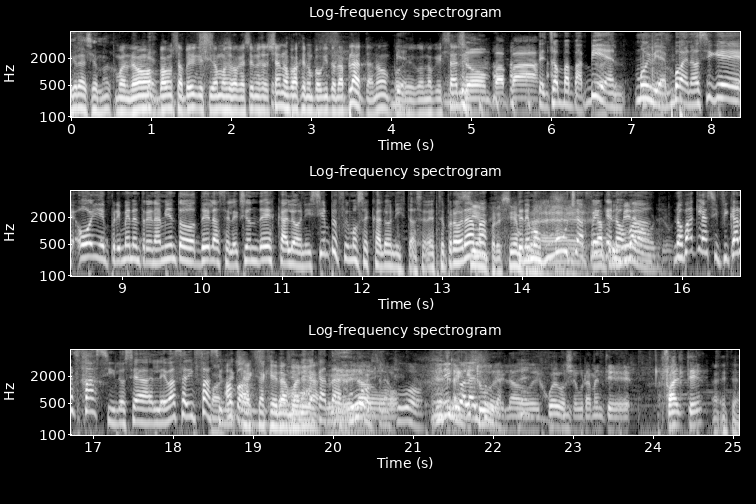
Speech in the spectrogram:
Gracias, Majo. Bueno, vamos, vamos a pedir que si vamos de vacaciones allá nos bajen un poquito la plata, ¿no? Porque con lo que sale... papá. Pensó papá. Bien, muy bien. Bueno, así que hoy el primer entrenamiento de la selección de Scaloni. Siempre fuimos escalonistas en este programa. Siempre, siempre. Tenemos Eh, mucha fe que nos va, nos va a clasificar fácil, o sea, le va a salir fácil. Bueno, exagera, María. Qatar. Se la jugó, se la jugó. Directo a la altura. del lado del juego seguramente falte. Esta,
